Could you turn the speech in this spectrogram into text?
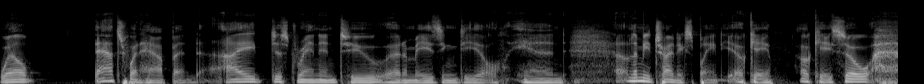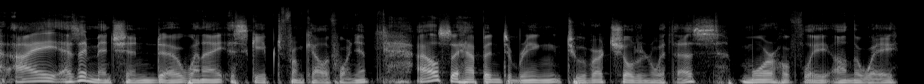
Well, that's what happened. I just ran into an amazing deal. And uh, let me try and explain to you. Okay. Okay, so I, as I mentioned uh, when I escaped from California, I also happened to bring two of our children with us, more hopefully on the way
